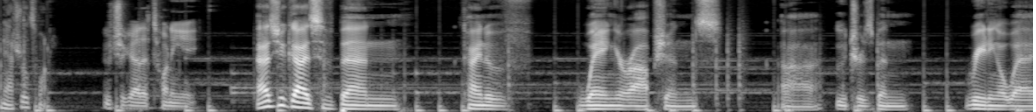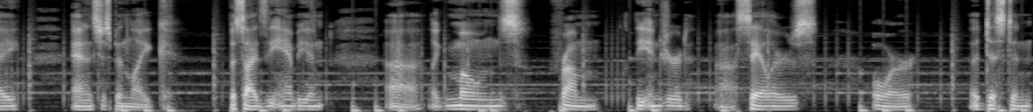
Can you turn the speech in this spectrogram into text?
Natural 20. Ucha got a 28. As you guys have been kind of weighing your options, uh, Uhtred's been reading away, and it's just been like, besides the ambient, uh, like moans from the injured uh, sailors, or a distant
